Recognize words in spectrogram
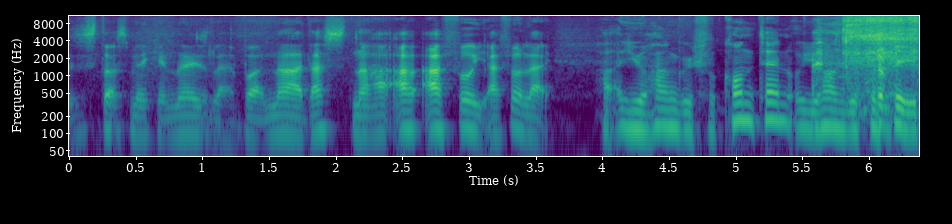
It starts making noise. Like, but nah, that's nah. I, I, feel. I feel like Are you hungry for content or you hungry for food?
